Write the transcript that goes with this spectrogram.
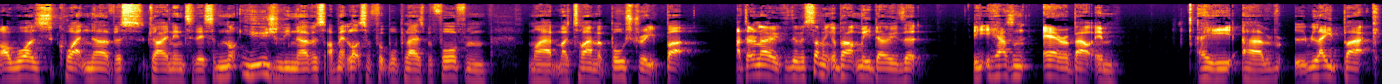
I was quite nervous going into this. I'm not usually nervous. I've met lots of football players before from my my time at Ball Street, but I don't know. There was something about Mido that he has an air about him, a uh, laid back,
